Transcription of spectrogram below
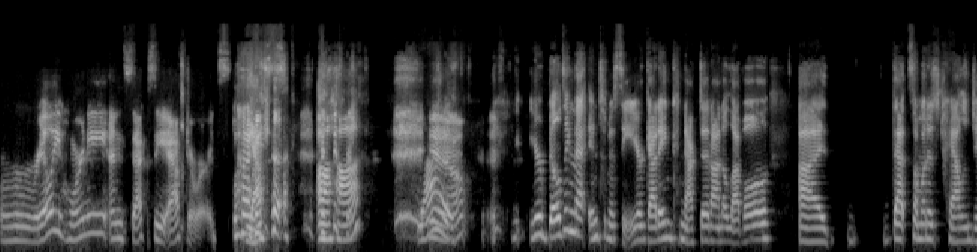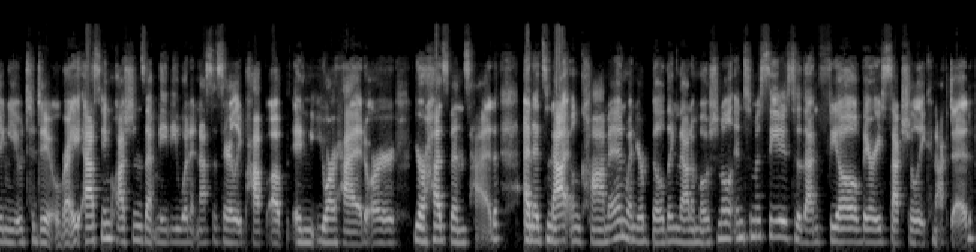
really horny and sexy afterwards. Like, yes. Uh-huh. Yeah. You know? You're building that intimacy. You're getting connected on a level uh, that someone is challenging you to do, right? Asking questions that maybe wouldn't necessarily pop up in your head or your husband's head. And it's not uncommon when you're building that emotional intimacy to then feel very sexually connected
